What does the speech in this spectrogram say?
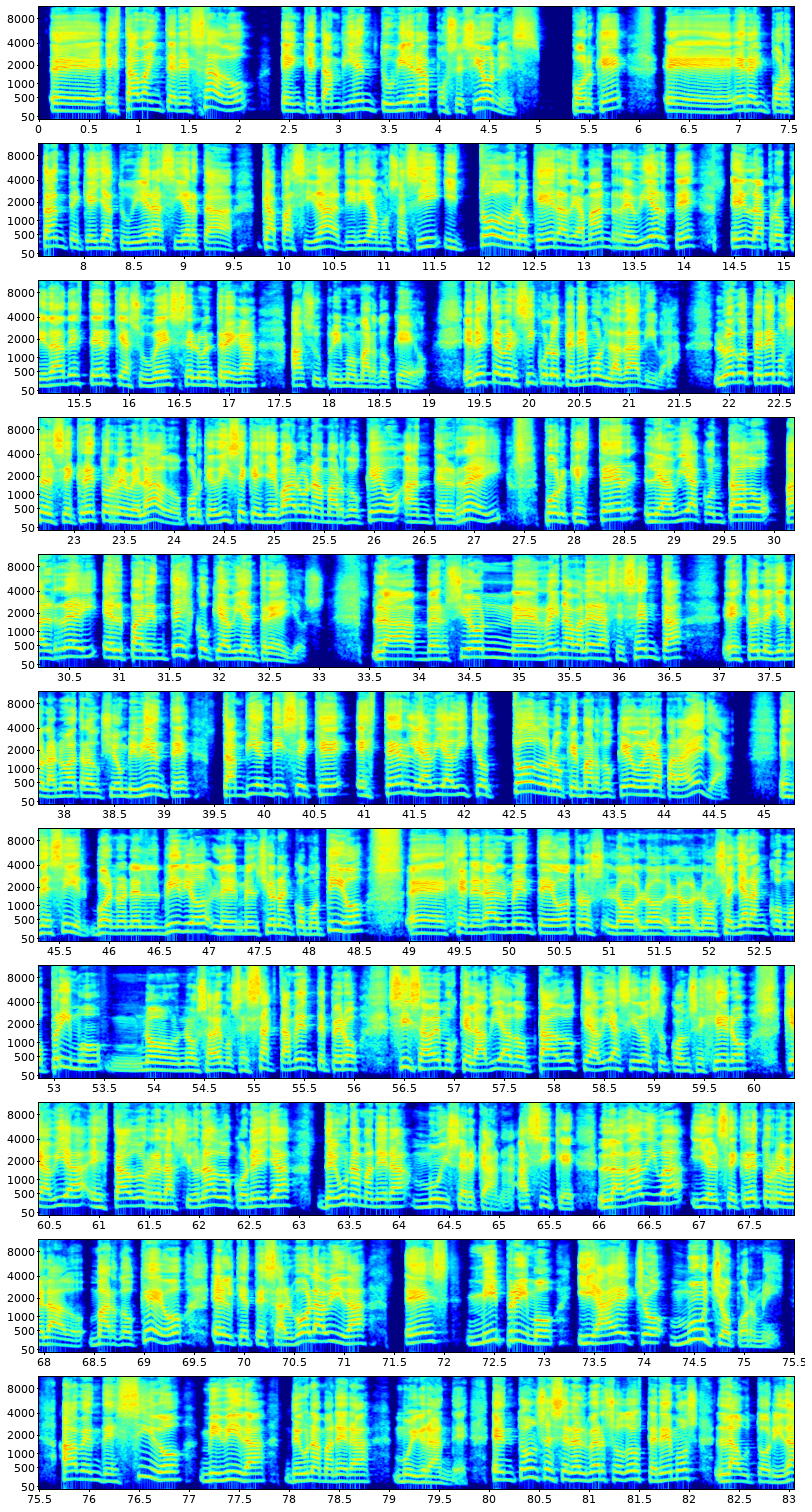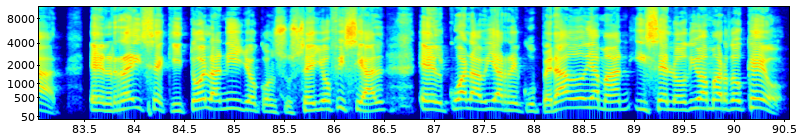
eh, estaba interesado en que también tuviera posesiones, porque eh, era importante que ella tuviera cierta capacidad, diríamos así, y todo lo que era de Amán revierte en la propiedad de Esther, que a su vez se lo entrega a su primo Mardoqueo. En este versículo tenemos la dádiva. Luego tenemos el secreto revelado, porque dice que llevaron a Mardoqueo ante el rey, porque Esther le había contado al rey el parentesco que había entre ellos. La versión eh, Reina Valera 60, estoy leyendo la nueva traducción viviente, también dice que Esther le había dicho todo lo que Mardoqueo era para ella. Es decir, bueno, en el vídeo le mencionan como tío, eh, generalmente otros lo, señalan como primo, no, no sabemos exactamente, pero sí sabemos que la había adoptado, que había sido su consejero, que había estado relacionado con ella de una manera muy cercana. Así que la dádiva y el secreto revelado, Mardoqueo, el que te salvó la vida, es mi primo y ha hecho mucho por mí. Ha bendecido mi vida de una manera muy grande. Entonces en el verso 2 tenemos la autoridad. El rey se quitó el anillo con su sello oficial, el cual había recuperado de Amán y se lo dio a Mardoqueo.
